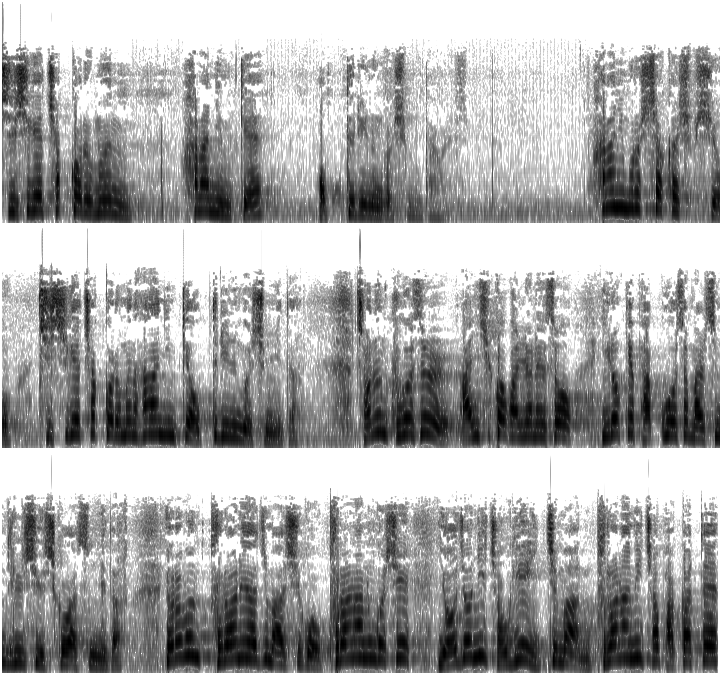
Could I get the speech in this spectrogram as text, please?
지식의 첫 걸음은 하나님께 엎드리는 것입니다. 그랬습니다. 하나님으로 시작하십시오. 지식의 첫 걸음은 하나님께 엎드리는 것입니다. 저는 그것을 안식과 관련해서 이렇게 바꾸어서 말씀드릴 수 있을 것 같습니다. 여러분, 불안해하지 마시고, 불안하는 것이 여전히 저기에 있지만, 불안함이 저 바깥에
